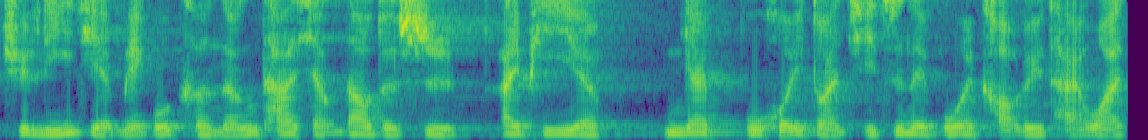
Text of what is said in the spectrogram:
去理解美国可能他想到的是 IPEF。应该不会短期之内不会考虑台湾。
